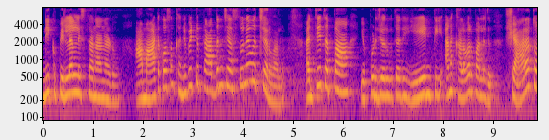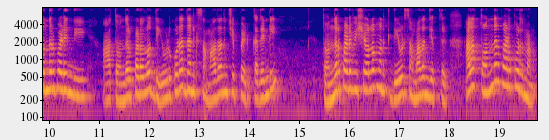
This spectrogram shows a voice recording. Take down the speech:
నీకు పిల్లల్ని ఇస్తానన్నాడు ఆ మాట కోసం కనిపెట్టి ప్రార్థన చేస్తూనే వచ్చారు వాళ్ళు. అంతే తప్ప ఎప్పుడు జరుగుతుంది ఏంటి అని కలవరపడలేదు శారా తొందరపడింది. ఆ తొందరపడలో దేవుడు కూడా దానికి సమాధానం చెప్పాడు. కదండీ? తొందరపడే విషయంలో మనకి దేవుడు సమాధానం చెప్తాడు. అలా తొందరపడకూడదు మనం.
